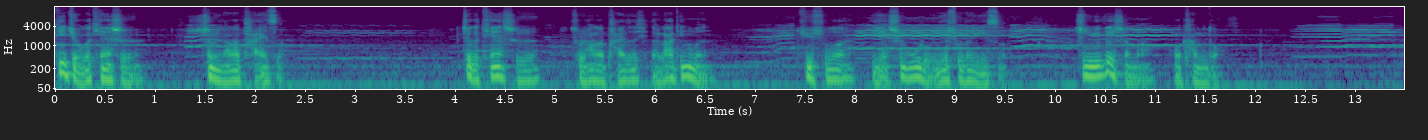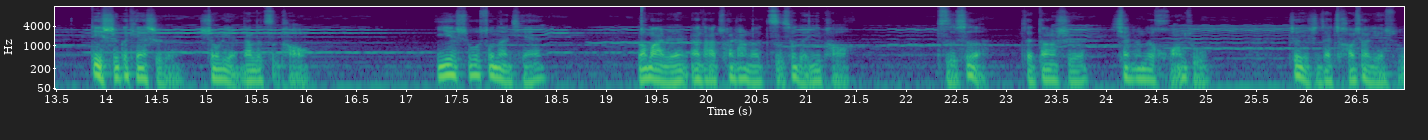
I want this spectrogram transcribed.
第九个天使手里拿的牌子，这个天使手上的牌子写的拉丁文，据说也是侮辱耶稣的意思。至于为什么，我看不懂。第十个天使手里拿着紫袍。耶稣受难前，罗马人让他穿上了紫色的衣袍。紫色在当时象征着皇族，这也是在嘲笑耶稣。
